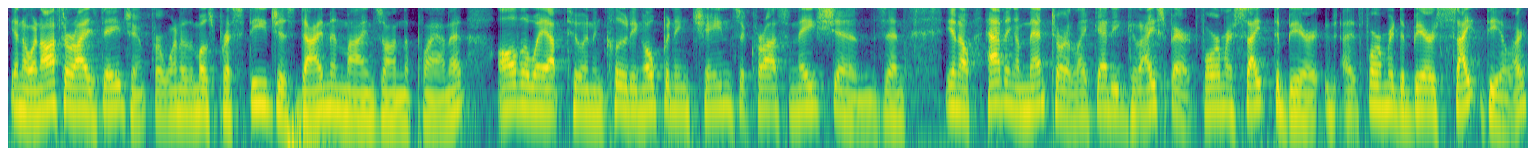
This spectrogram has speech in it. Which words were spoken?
you know, an authorized agent for one of the most prestigious diamond mines on the planet, all the way up to and including opening chains across nations and, you know, having a mentor like Eddie Greisbert, former site De Beer, uh, former De Beers site dealer,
